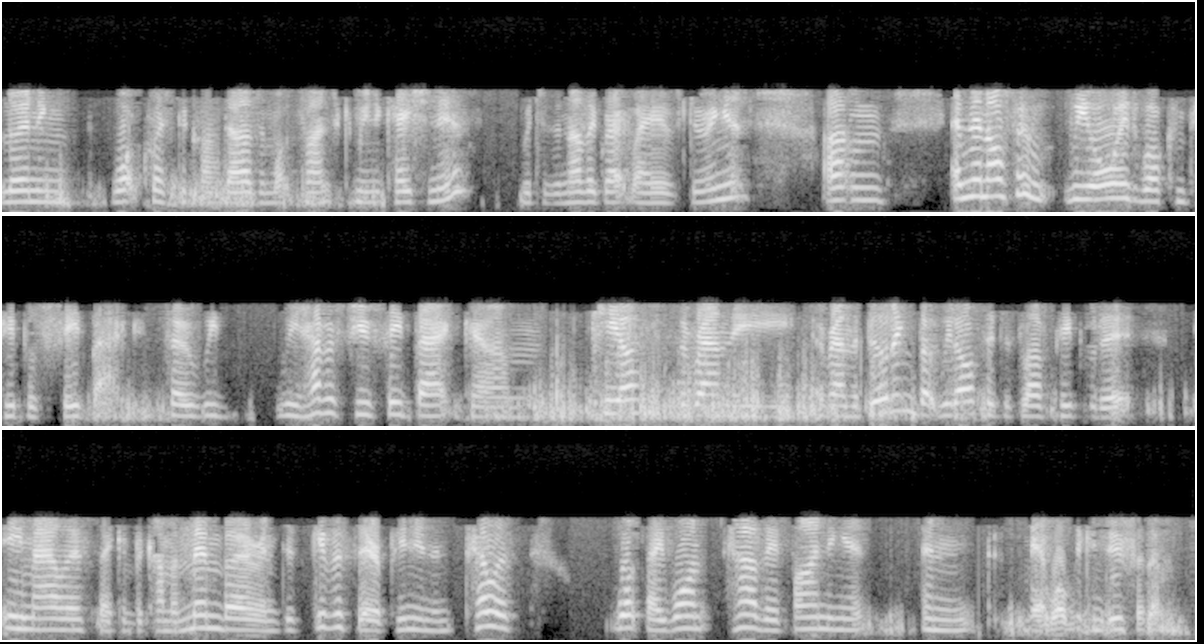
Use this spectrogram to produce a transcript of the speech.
learning what Questacon does and what science communication is, which is another great way of doing it. Um, and then also, we always welcome people's feedback. So we we have a few feedback um, kiosks around the around the building, but we'd also just love people to email us. They can become a member and just give us their opinion and tell us what they want, how they're finding it, and yeah, what we can do for them.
